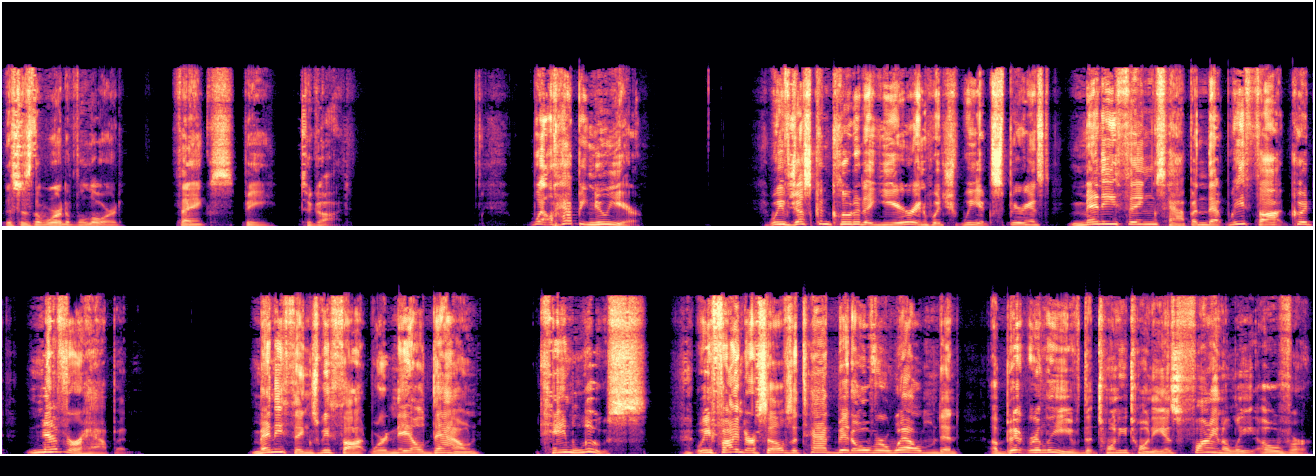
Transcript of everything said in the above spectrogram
This is the word of the Lord. Thanks be to God. Well, Happy New Year. We've just concluded a year in which we experienced many things happen that we thought could never happen. Many things we thought were nailed down came loose. We find ourselves a tad bit overwhelmed and a bit relieved that 2020 is finally over.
